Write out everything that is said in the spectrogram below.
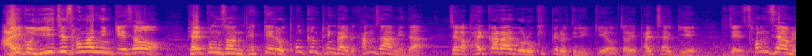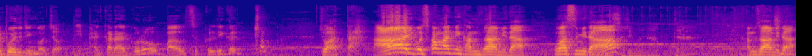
아이고 이즈 성환님께서 별풍선 100개로 통큰 팬 가입 감사합니다. 제가 발가락으로 킥배를 드릴게요. 저희 발차기에 이제 섬세함을 보여드린 거죠. 이 발가락으로 마우스 클릭을 촉! 좋았다. 아 이거 성환님 감사합니다. 고맙습니다. 감사합니다.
